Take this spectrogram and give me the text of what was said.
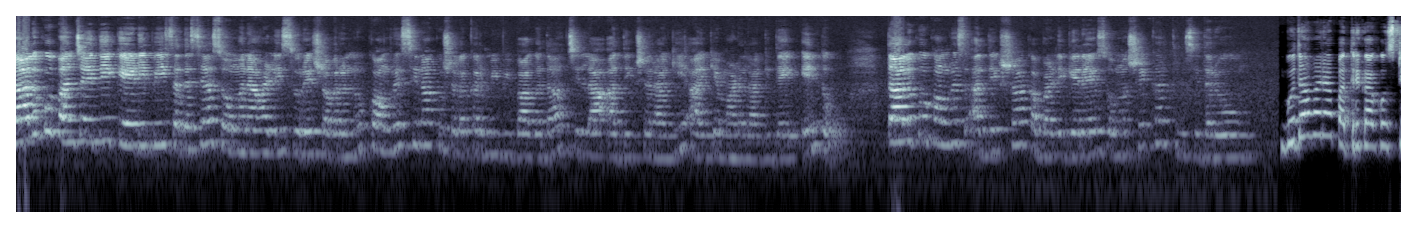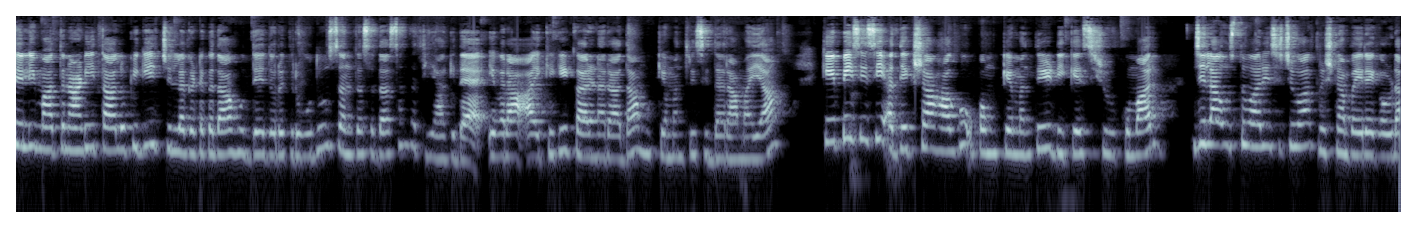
ತಾಲೂಕು ಪಂಚಾಯಿತಿ ಕೆಡಿಪಿ ಸದಸ್ಯ ಸೋಮನಹಳ್ಳಿ ಸುರೇಶ್ ಅವರನ್ನು ಕಾಂಗ್ರೆಸ್ಸಿನ ಕುಶಲಕರ್ಮಿ ವಿಭಾಗದ ಜಿಲ್ಲಾ ಅಧ್ಯಕ್ಷರಾಗಿ ಆಯ್ಕೆ ಮಾಡಲಾಗಿದೆ ಎಂದು ತಾಲೂಕು ಕಾಂಗ್ರೆಸ್ ಅಧ್ಯಕ್ಷ ಕಬಳ್ಳಿಗೆರೆ ಸೋಮಶೇಖರ್ ತಿಳಿಸಿದರು. ಬುಧವಾರ ಪತ್ರಿಕಾಗೋಷ್ಠಿಯಲ್ಲಿ ಮಾತನಾಡಿ ತಾಲೂಕಿಗೆ ಜಿಲ್ಲಾ ಘಟಕದ ಹುದ್ದೆ ದೊರೆತಿರುವುದು ಸಂತಸದ ಸಂಗತಿಯಾಗಿದೆ. ಇವರ ಆಯ್ಕೆಗೆ ಕಾರಣರಾದ ಮುಖ್ಯಮಂತ್ರಿ ಸಿದ್ದರಾಮಯ್ಯ, ಕೆಪಿಸಿಸಿ ಅಧ್ಯಕ್ಷ ಹಾಗೂ ಉಪಮುಖ್ಯಮಂತ್ರಿ ಡಿಕೆ ಶಿವಕುಮಾರ್ ಜಿಲ್ಲಾ ಉಸ್ತುವಾರಿ ಸಚಿವ ಕೃಷ್ಣ ಬೈರೇಗೌಡ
